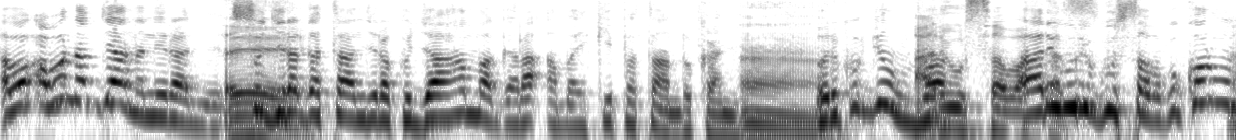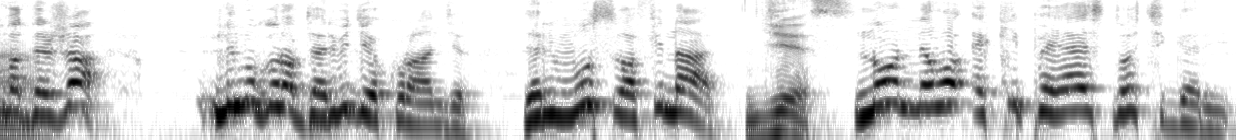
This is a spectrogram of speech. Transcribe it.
Abo- abona byananiranye Eh. sugira agatangira kujya ahamagara ama ekipa atandukanye. Ah. uri kubyumva Ari usaba ari akazi. uri gusaba kuko urumva deja nimugoroba byari bigiye kurangira. Yari mu munsi wa finale. Noneho ekipe ya esi do kigali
